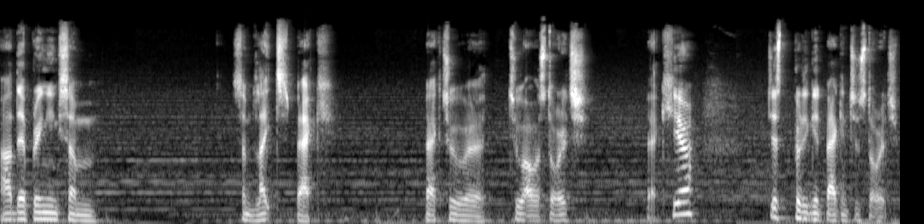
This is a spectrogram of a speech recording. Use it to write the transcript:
Uh, they're bringing some some lights back back to uh, to our storage back here. Just putting it back into storage.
